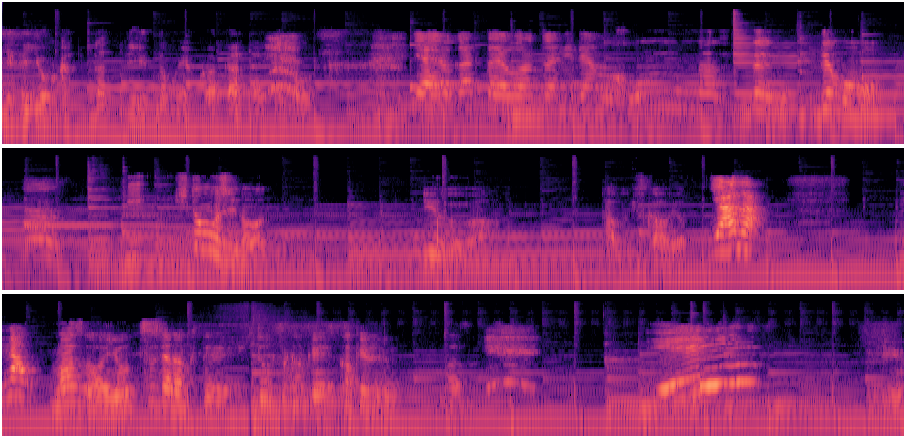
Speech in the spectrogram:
いやよかったっていうのもよくわかんないけど。いやよかったよ本当にでも。こんなででもうい一文字の竜は多分使うよ。んやだ。なまずは4つじゃなくて1つかけかけるまず。え竜。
